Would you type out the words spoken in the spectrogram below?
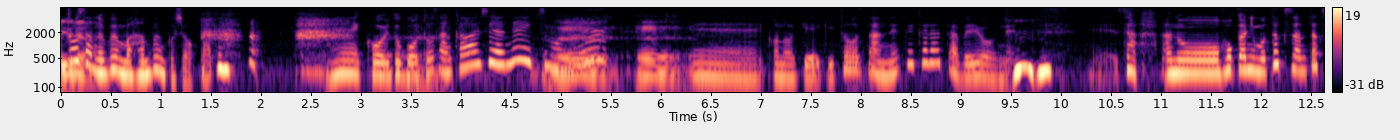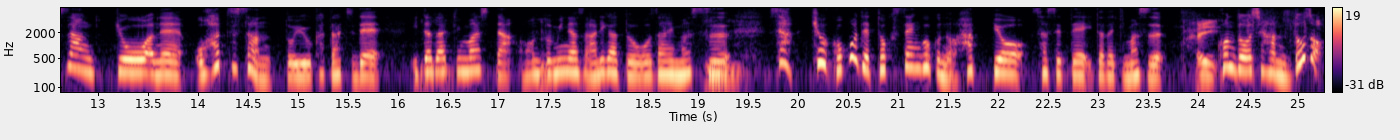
のはお父さんの分も半分こしようかねえこういうとこお父さんかわいそうやねいつもね、うんうんえーこのケーキ父さん寝てから食べようね、えーさあ、あのー他にもたくさんたくさん今日はねお初さんという形でいただきました。本当皆さんありがとうございます、うん。さあ今日ここで特選5区の発表させていただきます。はい、近藤師範どうぞ。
